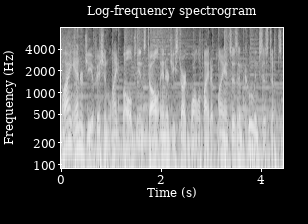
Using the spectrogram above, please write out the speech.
Buy energy efficient light bulbs, install Energy Star qualified appliances and cooling systems.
